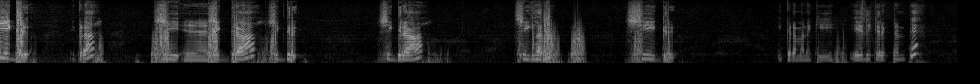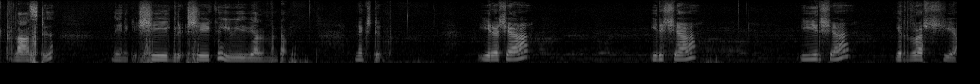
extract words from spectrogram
శీఘ్ర. ఇక్కడ శీఘ్ర శీఘ్ర. శీఘ్ర శిఖర్ శీఘ్ర. ఇక్కడ మనకి ఏది కరెక్ట్ అంటే లాస్ట్ దీనికి శీఘ్ర షీక్ ఇవి ఇవ్వాలన్నమాట నెక్స్ట్ ఇరష ఇర్ష ఈర్ష ఇర్రష్య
